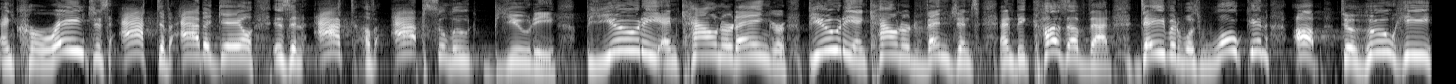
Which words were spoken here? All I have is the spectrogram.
and courageous act of Abigail is an act of absolute beauty. Beauty encountered anger, beauty encountered vengeance, and because of that, David was woken up to who he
